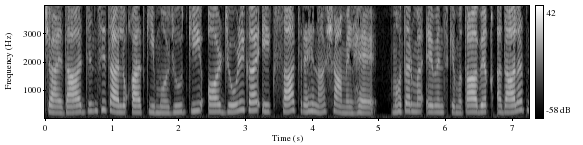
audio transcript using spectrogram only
جائیداد، جنسی تعلقات کی موجودگی اور جوڑے کا ایک ساتھ رہنا شامل ہے۔ محترمہ ایونس کے مطابق عدالت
